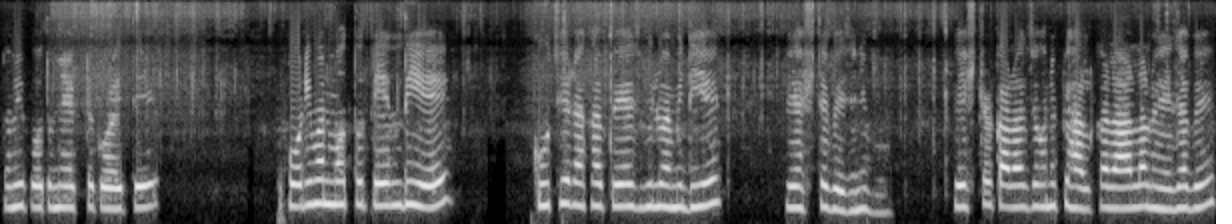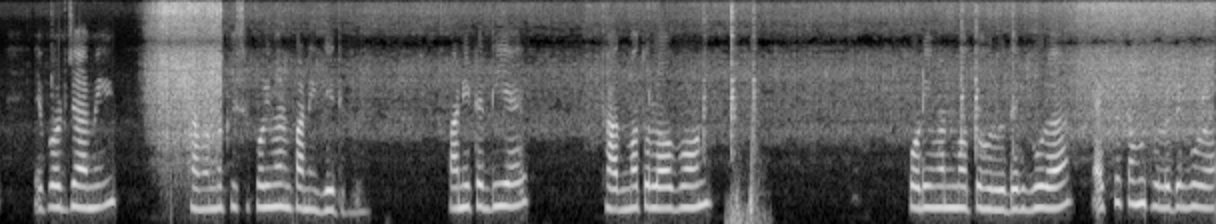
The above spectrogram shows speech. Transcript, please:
তো আমি প্রথমে একটা কড়াইতে পরিমাণ মতো তেল দিয়ে কুচে রাখা পেঁয়াজগুলো আমি দিয়ে পেঁয়াজটা ভেজে নেব। পেস্টের কালার যখন একটু হালকা লাল লাল হয়ে যাবে, এ পর্যায়ে আমি সামান্য কিছু পরিমাণ পানি দিয়ে দেব। পানিটা দিয়ে স্বাদ মতো লবণ, পরিমাণ মতো হলুদের গুঁড়া একটা চামচ হলুদের গুঁড়া,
